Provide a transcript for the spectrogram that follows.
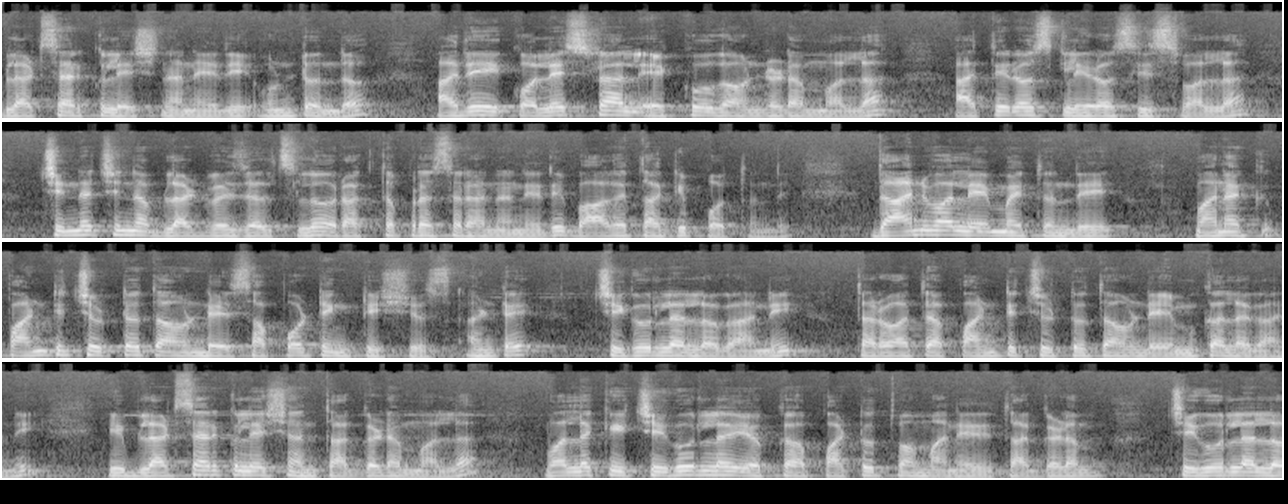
బ్లడ్ సర్క్యులేషన్ అనేది ఉంటుందో అది కొలెస్ట్రాల్ ఎక్కువగా ఉండడం వల్ల అథిరోస్క్లిరోసిస్ వల్ల చిన్న చిన్న బ్లడ్ వెజల్స్లో రక్త ప్రసరణ అనేది బాగా తగ్గిపోతుంది. దానివల్ల ఏమవుతుంది మనకు పంటి చుట్టూతా ఉండే సపోర్టింగ్ టిష్యూస్ అంటే చిగుర్లలో కానీ తర్వాత పంటి చుట్టూతా ఉండే ఎముకలు కానీ ఈ బ్లడ్ సర్క్యులేషన్ తగ్గడం వల్ల వాళ్ళకి చిగుర్ల యొక్క పటుత్వం అనేది తగ్గడం చిగుర్లలో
